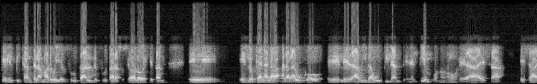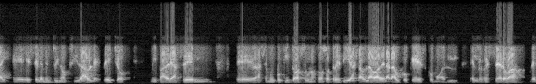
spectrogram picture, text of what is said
que es el picante, el amargo y el frutal, el frutal asociado a lo vegetal, eh, es lo que al, arauco eh, le da vida útil en el tiempo, ¿no? Le da esa, esa, eh, ese elemento inoxidable. De hecho, mi padre hace, mm, hace muy poquito, hace unos dos o tres días, hablaba del arauco que es como el, el reserva de,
